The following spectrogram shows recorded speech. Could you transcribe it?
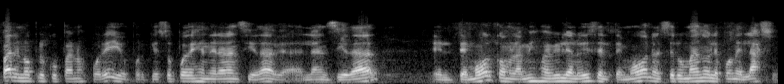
para no preocuparnos por ello, porque eso puede generar ansiedad. ¿verdad? La ansiedad el temor, como la misma Biblia lo dice, el temor al ser humano le pone lazo.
